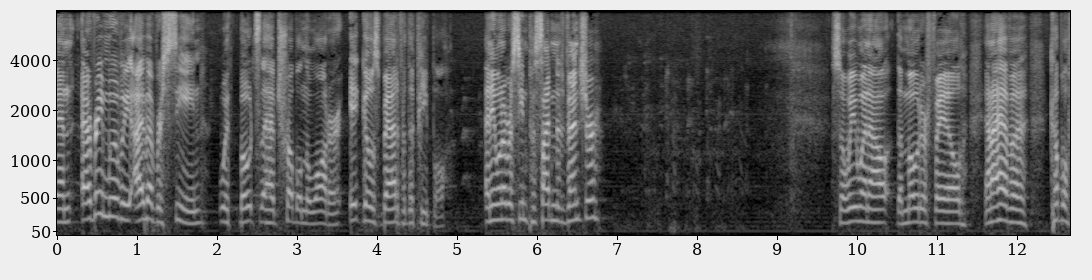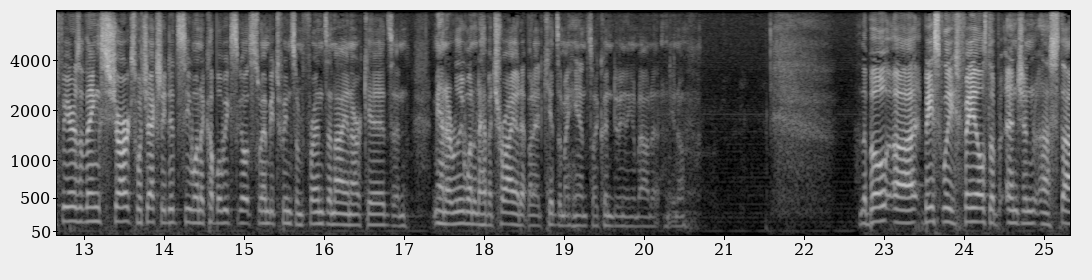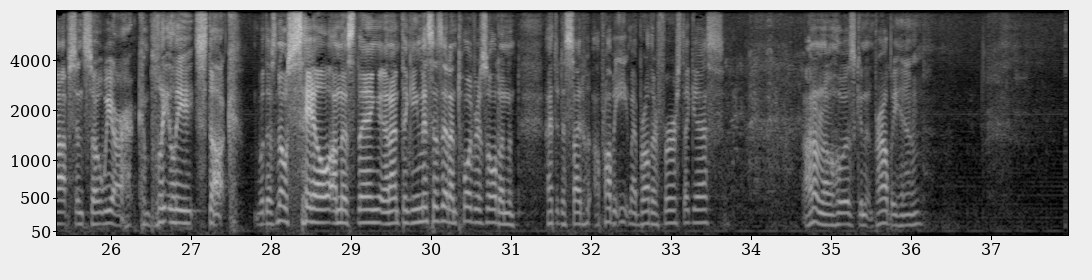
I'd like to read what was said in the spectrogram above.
And every movie I've ever seen with boats that have trouble in the water, it goes bad for the people. Anyone ever seen Poseidon Adventure? So we went out, the motor failed, and I have a couple fears of things. Sharks, which I actually did see one a couple weeks ago, it swam between some friends and I and our kids. And man, I really wanted to have a try at it, but I had kids in my hands, so I couldn't do anything about it, you know. The boat uh, basically fails, the engine uh, stops, and so we are completely stuck. Well, there's no sail on this thing, and I'm thinking, this is it. I'm 12 years old, and I have to decide. Who, I'll probably eat my brother first, I guess. I don't know who is going to, probably him.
